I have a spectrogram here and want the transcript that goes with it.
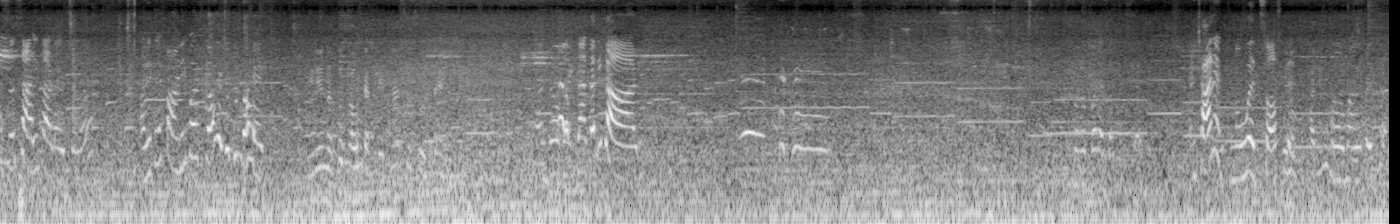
असं साल काढायचं. आणि ते पाणी पडतं ह्याच्यातून बाहेर. तिने नको खाऊन टाकलेत ना तो दादानी काढ. बरोबर आहे. बघितलं. आणि छान आहेत. मऊ आहेत सॉफ्ट आहेत. खाली हो मला तेच छान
